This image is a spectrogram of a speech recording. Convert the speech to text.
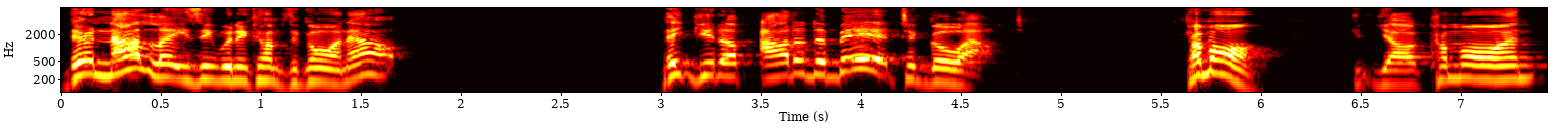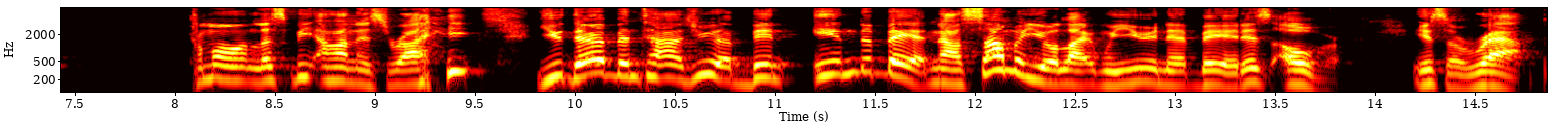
They're not lazy when it comes to going out. They get up out of the bed to go out. Come on. Y'all, come on. Come on, let's be honest, right? You there have been times you have been in the bed. Now, some of you are like, when you're in that bed, it's over. It's a wrap.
